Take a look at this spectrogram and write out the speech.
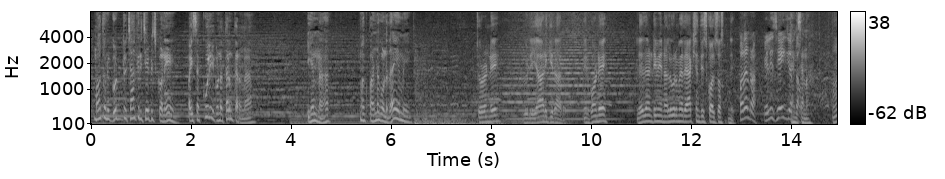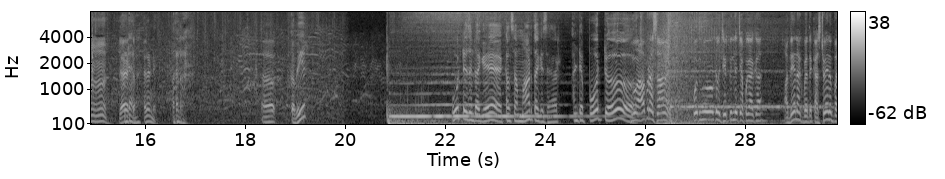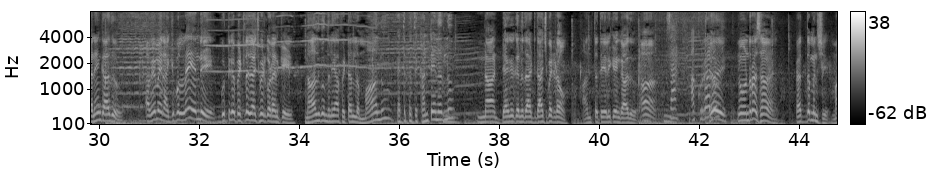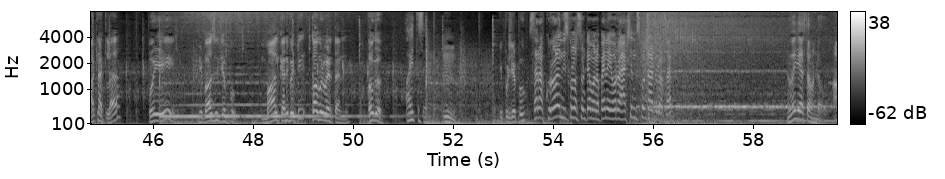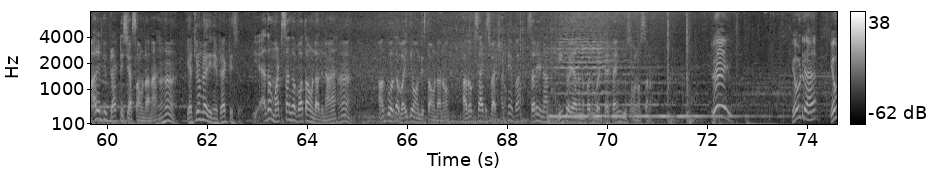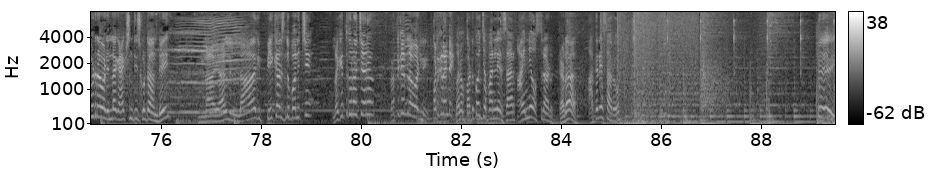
మాతో గొడ్డు చాకరీ చేపించుకొని పైసా కూలీయకుండా తరుముతారన్నా? ఏమన్నా మాకు పండగ ఉండదా ఏమి? చూడండి వీళ్ళు యాడికి రారు. మీరు పోండి. లేదంటే మీ నలుగురు మీద యాక్షన్ తీసుకోవాల్సి వస్తుంది పదండ్రా వెళ్ళి సేకి థ్యాంక్స్ చెప్తాం అన్నా జాగ్రత్త వెళ్ళండి పదండ్రా ఆ, కబీర్ ಪೋರ್ಟ್ ಏಜೆಂಟ್ ಆಗಿ ಕೆಲಸ ಮಾಡ್ತಾಗೆ ಸರ್ అంటే పోర్టు నువ్వు ఆపరా స్వామి పొదుగు ఒకరు చెప్పిందే చెప్పగాక అదే నాకు పెద్ద కష్టమైన పనేం కాదు అవేమైనా అగ్గిపుల్లనే ఏంది గుట్టుగా పెట్టిలో దాచిపెట్టుకోవడానికి నాలుగు వందల యాభై టన్నుల మాలు పెద్ద పెద్ద కంటైనర్లు నా డెగ కన్ను దాటి దాచిపెట్టడం అంత తేలికేం కాదు ఆ. సార్ ఆ కుర్రాడు ఏయ్, నువ్వు ఉండరా స్వామి పెద్ద మనిషి మాట్లాడలా పోయి నీ బాసు చెప్పు మాల్ కనిపెట్టి కబురు పెడతాను పోగు ಆಯ್ತು ಸರ್ ఉమ్. ఇప్పుడు చెప్పు సార్ ఆ కుర్రాళ్ళని తీసుకొని వస్తుంటే మన పైన ఎవరు యాక్షన్ తీసుకుంటా అంటున్నారు సార్ నువ్వే చేస్తా ఉండవు ఆర్ఎంపీ ప్రాక్టీస్ చేస్తా ఉండానా ఎట్లుండదు నీ ప్రాక్టీస్ ఏదో మట్టసంగా పోతా ఉండదునా అగ్గువగా వైద్యం అందిస్తా ఉండాను. అదొక సాటిస్ఫాక్షన్ అంటే బా. సరేనా? నీతో ఏదైనా పని పడితే టైం చూసుకొని వస్తాను. రేయ్! ఎవడ్రా? ఎవడ్రా వాడు ఇందాక యాక్షన్ తీసుకుంటా అంది? నా యాళ్ళు లాగి పీకాల్సిన పనిచ్చి లగెత్తుకుని వచ్చారు. బ్రతకండి రా వాడిని. పట్టుకురండి. మనం పట్టుకొచ్చే పని లేదు సార్. ఆయన్నే వస్తున్నాడు. ఎడా? అతనే సారు. ఏయ్,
